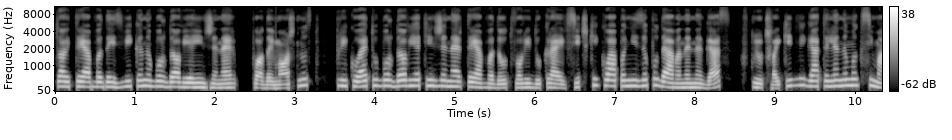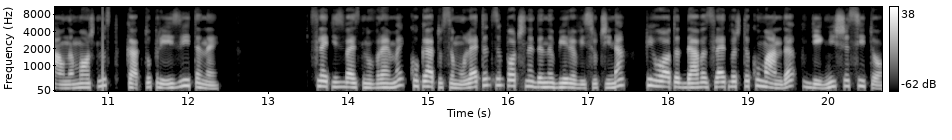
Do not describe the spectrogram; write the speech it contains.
той трябва да извика на бордовия инженер, подай мощност, при което бордовият инженер трябва да отвори до край всички клапани за подаване на газ, включвайки двигателя на максимална мощност, както при излитане. След известно време, когато самолетът започне да набира височина, пилотът дава следваща команда – вдигни шасито.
